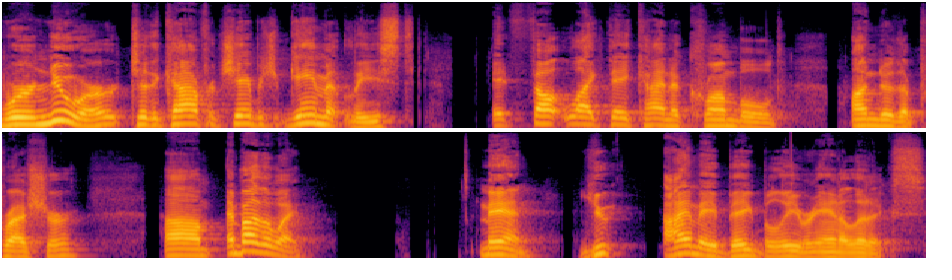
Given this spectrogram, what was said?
were newer to the conference championship game at least, it felt like they kind of crumbled under the pressure. Um, and by the way, man, you I'm a big believer in analytics.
